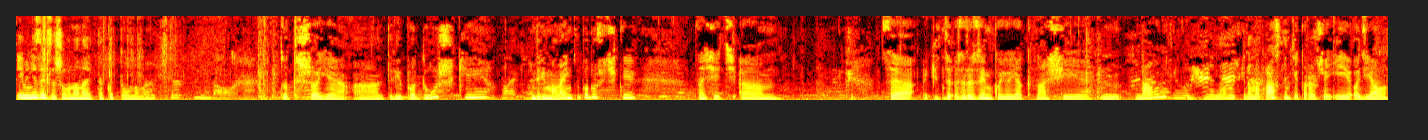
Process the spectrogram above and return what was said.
І мені здається, що воно навіть не котонове. Тут що є дві подушки, дві маленькі подушечки. Значить, це такі з резинкою, як наші наволочки, не наволочки, на матрасники, коротше, і одіяло.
